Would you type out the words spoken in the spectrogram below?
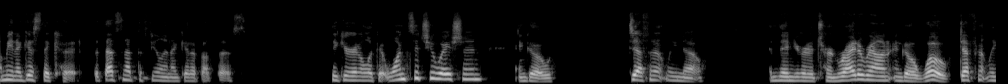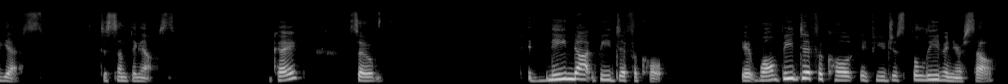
I mean, I guess they could, but that's not the feeling I get about this i think you're going to look at one situation and go, definitely no. And then you're going to turn right around and go, whoa, definitely yes to something else. Okay? So it need not be difficult. It won't be difficult if you just believe in yourself.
